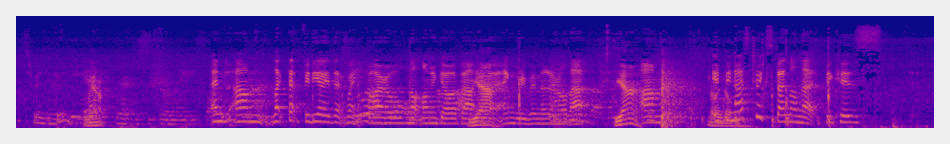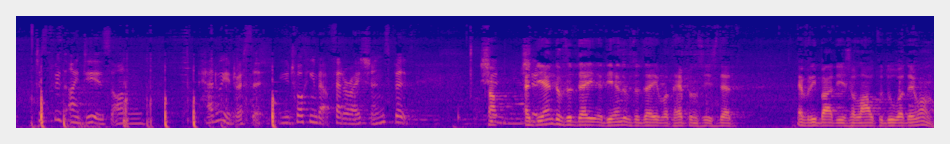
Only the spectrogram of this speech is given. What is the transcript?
That's really good. Yeah. And um, like that video that went viral not long ago about you know, angry women and all that. Yeah. Um, No, it'd be nice to expand on that because just with ideas on how do we address it. You're talking about federations, but should, Now, at should the end of the day, at the end of the day, what happens is that everybody is allowed to do what they want.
